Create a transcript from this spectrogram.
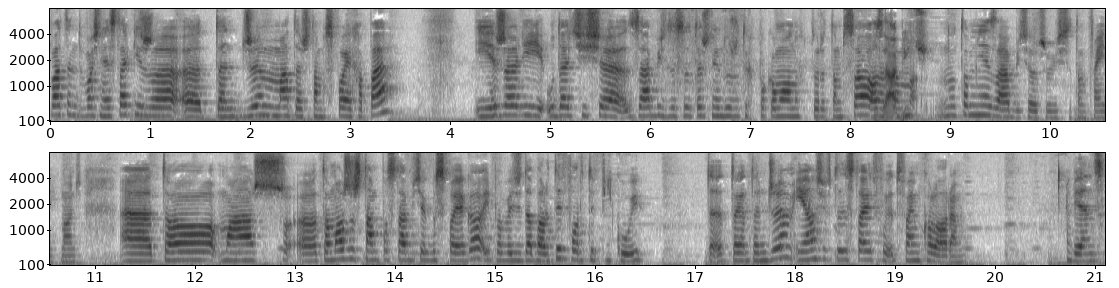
patent właśnie jest taki, że e, ten gym ma też tam swoje HP i jeżeli uda ci się zabić dostatecznie dużo tych Pokémonów, które tam są, zabić? Tam, no to mnie zabić oczywiście, tam faintnąć, e, to masz, e, to możesz tam postawić jakby swojego i powiedzieć, dobra, ty fortyfikuj te, te, ten gym i on się wtedy staje twój, twoim kolorem. Więc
